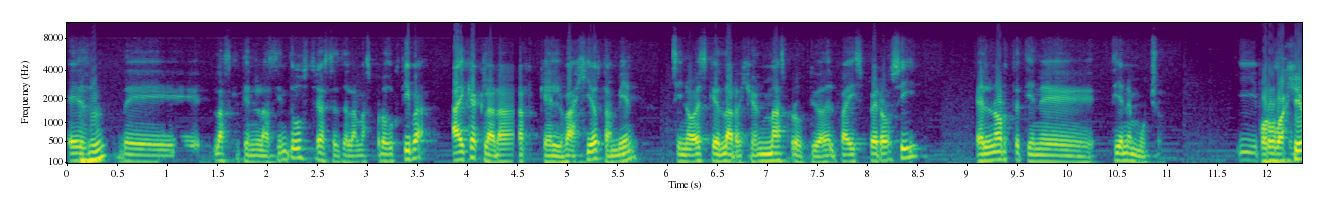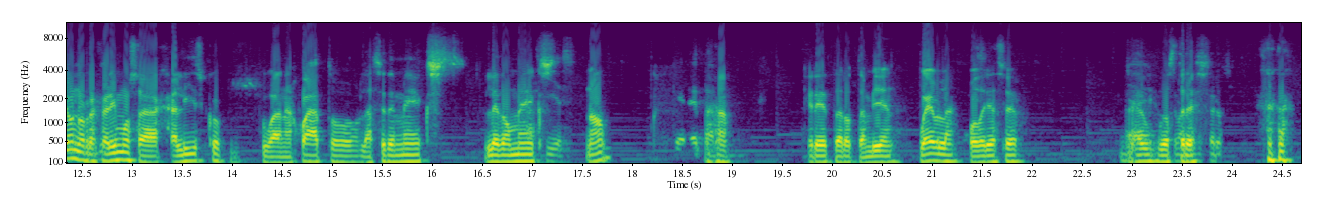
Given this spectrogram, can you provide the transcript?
es de las que tienen las industrias, es de la más productiva. Hay que aclarar que el Bajío también, si no es que es la región más productiva del país, pero sí el norte tiene, tiene mucho. Y, Por pues, Bajío nos referimos a Jalisco, pues, Guanajuato, la CDMX, Ledomex, ¿no? Querétaro. Querétaro también. Puebla podría ser. Ya, dos, tres.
